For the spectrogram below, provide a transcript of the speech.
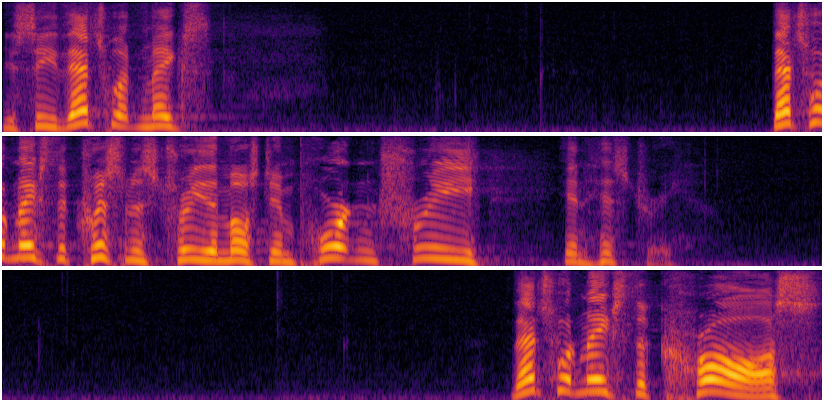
You see, that's what makes that's what makes the Christmas tree the most important tree in history. That's what makes the cross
